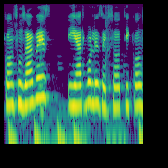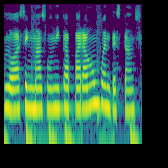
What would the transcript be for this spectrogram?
con sus aves y árboles exóticos lo hacen más única para un buen descanso.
